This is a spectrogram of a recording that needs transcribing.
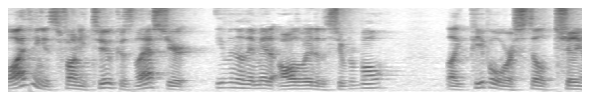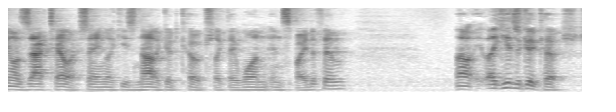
well, I think it's funny too because last year, even though they made it all the way to the Super Bowl, like people were still shitting on Zac Taylor, saying like he's not a good coach. Like they won in spite of him. Uh, like he's a good coach.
